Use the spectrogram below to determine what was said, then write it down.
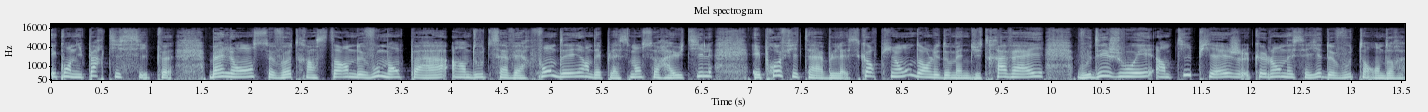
et qu'on y participe. Balance, votre instinct ne vous ment pas, un doute s'avère fondé, un déplacement sera utile et profitable. Scorpion, dans le domaine du travail, vous déjouez un petit piège que l'on essayait de vous tendre.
